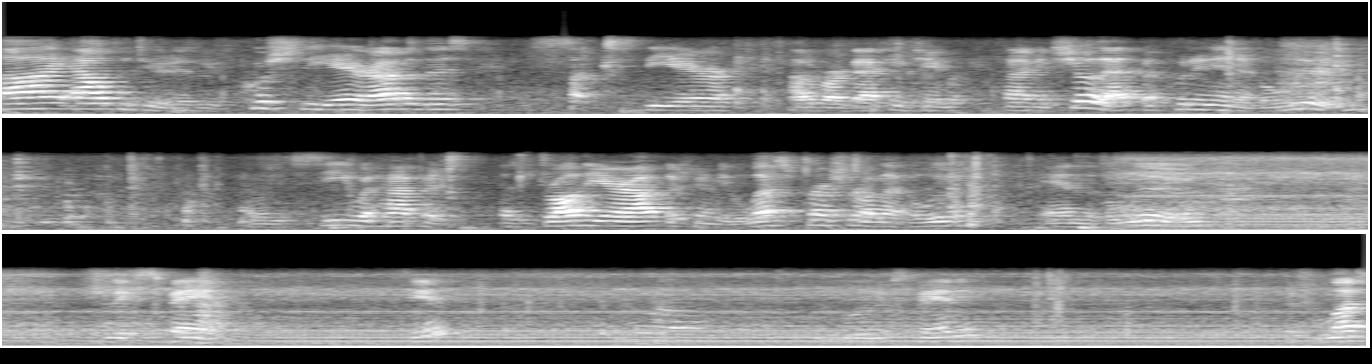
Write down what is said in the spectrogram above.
high altitude. As we push the air out of this, it sucks the air out of our vacuum chamber. And I can show that by putting in a balloon. And we can see what happens. As we draw the air out, there's gonna be less pressure on that balloon, and the balloon should expand. See it? The balloon expanding. There's less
